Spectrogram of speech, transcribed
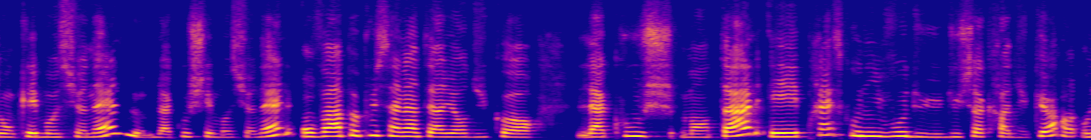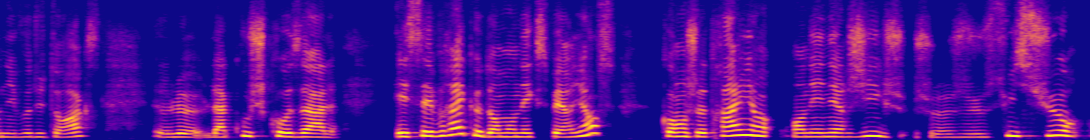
donc l'émotionnel, la couche émotionnelle, on va un peu plus à l'intérieur du corps, la couche mentale, et presque au niveau du, chakra du cœur, au niveau du thorax, la couche causale. Et c'est vrai que dans mon expérience, quand je travaille en, énergie, je, suis sur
